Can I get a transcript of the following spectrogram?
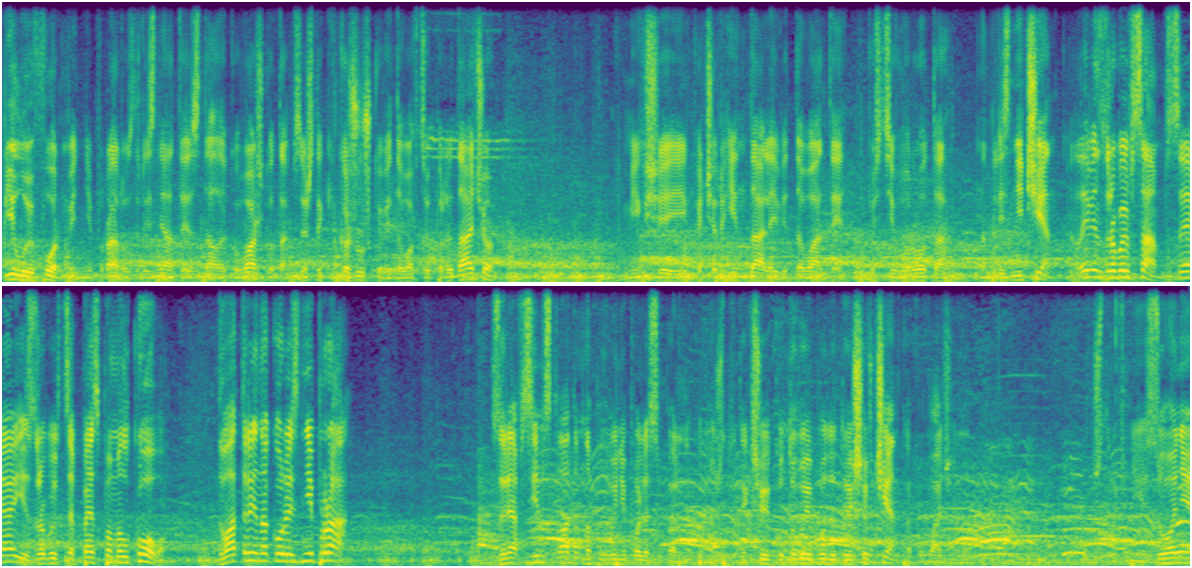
білої форми Дніпра розрізняти здалеку важко. Так, все ж таки кажушка віддавав цю передачу. Міг ще і Качергін далі віддавати пусті ворота на Близніченка. Але він зробив сам все і зробив це безпомилково. 2-3 на користь Дніпра. Зоря всім складом на половині поля суперника. Може тут, якщо і кутовий буде, то і Шевченка побачимо. У штрафній зоні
